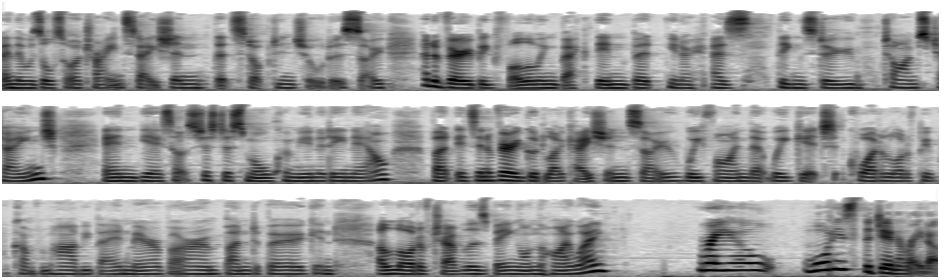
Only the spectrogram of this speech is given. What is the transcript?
and there was also a train station that stopped in Childers, so had a very big following back then, but, you know, as things do, times change, and yeah, so it's just a small community now, but it's in a very good location, so we find that we get get quite a lot of people come from Hervey Bay and Maryborough and Bundaberg, and a lot of travellers being on the highway. Rayelle, what is the generator?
